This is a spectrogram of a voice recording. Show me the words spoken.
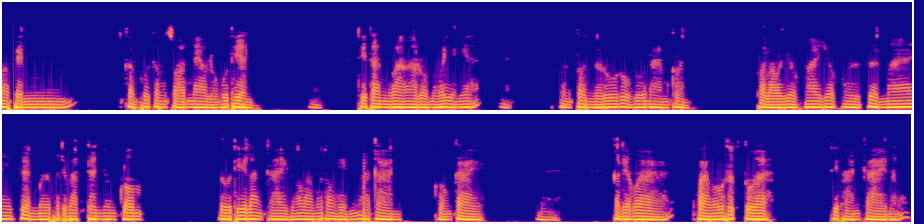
มาเป็นคำพูดคำสอนแนวหลวงพ่อเทียน ที่ท่านวางอารมณ์เอาไว้อย่างนี้แหละเบื้องต้นก็รู้รูปรู้นามก่อน พอเราโยกไม้ยกมือเคลื่อนไม้เคลื่อนมือปฏิบัติเดินยงกลม ดูที่ร่างกายของเราไม่ต้องเห็นอาการของกายก็เรียกว่าความรู้สึกตัวที่ฐานกายนั่นแหละ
